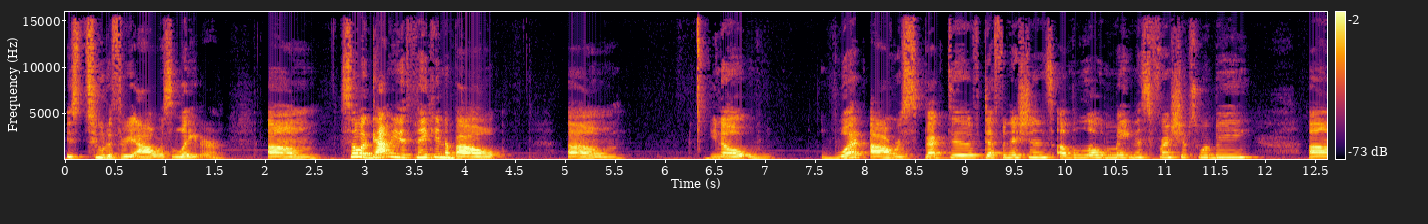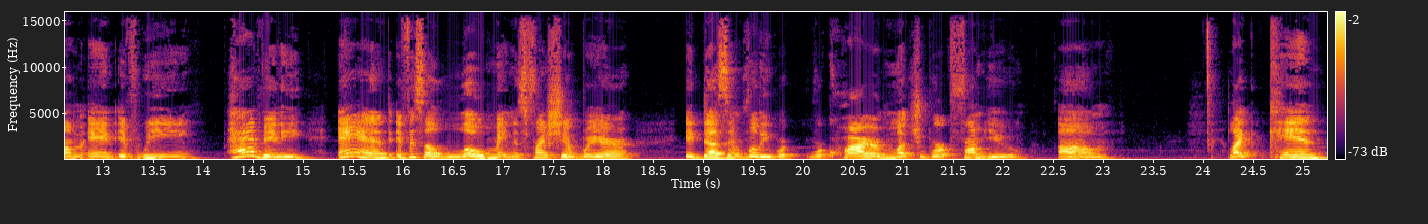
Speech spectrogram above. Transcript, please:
it's two to three hours later. Um, so it got me to thinking about, um, you know, what our respective definitions of low maintenance friendships would be, um, and if we have any, and if it's a low maintenance friendship where it doesn't really re- require much work from you, um, like can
